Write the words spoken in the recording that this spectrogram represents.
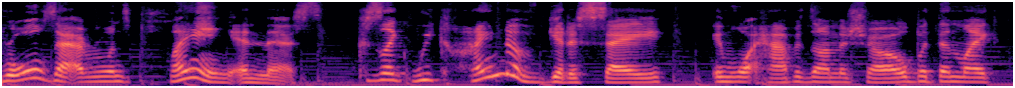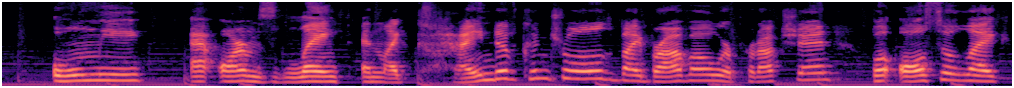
roles that everyone's playing in this? Because, like, we kind of get a say in what happens on the show, but then, like, only at arm's length and like kind of controlled by Bravo or production, but also like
